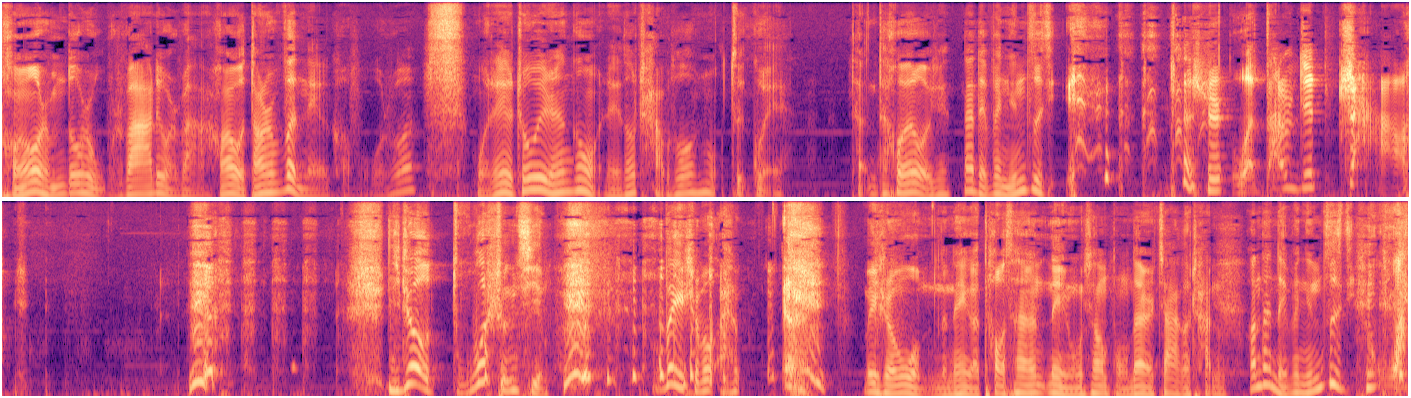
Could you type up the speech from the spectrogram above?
朋友什么都是五十八、六十八。后来我当时问那个客服，我说我这个周围人跟我这都差不多，我最贵。他他回了我一句：“那得问您自己。”但是我当时直接炸了，你知道有多生气吗？为什么？哎，为什么我们的那个套餐内容相同，但是价格差那么啊？那得问您自己。我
